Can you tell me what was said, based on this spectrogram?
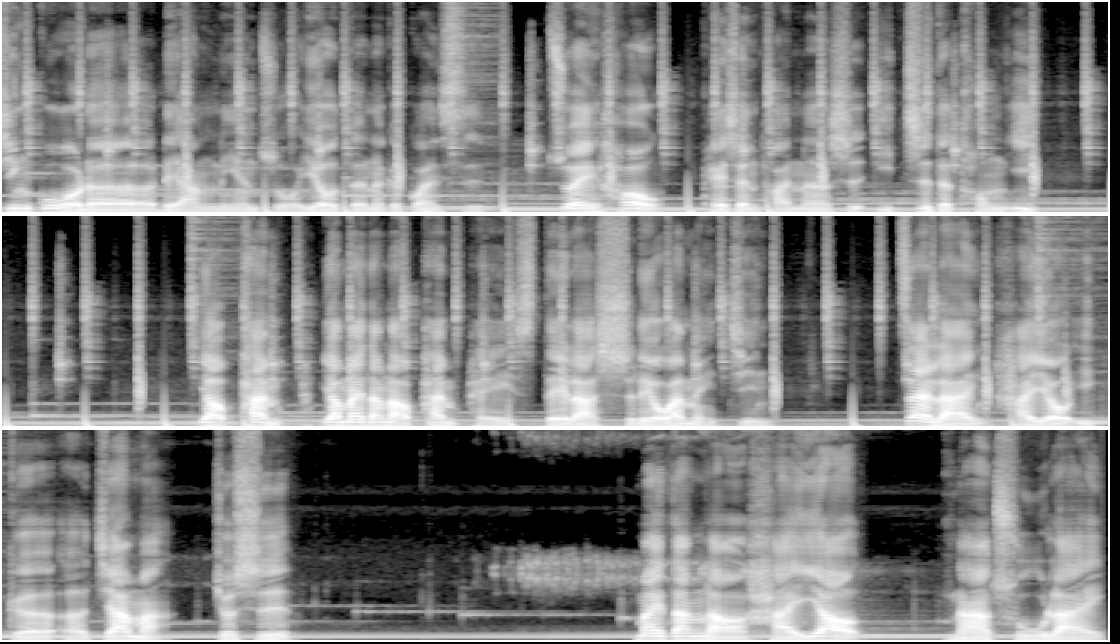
经过了两年左右的那个官司，最后陪审团呢是一致的同意，要判要麦当劳判赔 Stella 十六万美金。再来还有一个呃加码，就是麦当劳还要拿出来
